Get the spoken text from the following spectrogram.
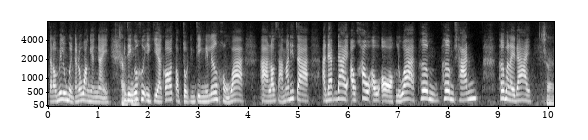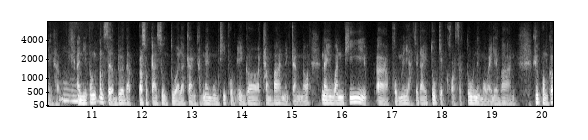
แต่เราไม่รู้เหมือนกันว่าวางยังไงคบจริงๆผมก็คืออีเกียก็ตอบโจทย์จริง ๆ ในเรื่องของว่าอ่าเราสามารถที่จะadapt ได้เอาเข้าเอาออก หรือว่าเพิ่มเพิ่มชั้น เพิ่มอะไรได้ ใช่ครับอืมอันนี้ต้องต้องเสริมด้วยแบบประสบการณ์ส่วนตัวละกันครับในมุมที่ผมเองก็ทำบ้านเหมือนกันเนาะในวันที่อ่าผมไม่อยากจะได้ตู้เก็บของสักตู้หนึ่งมาไว้ในบ้าน คือผมก็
